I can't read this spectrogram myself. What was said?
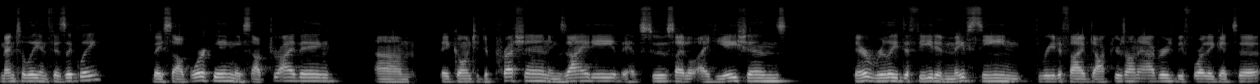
mentally and physically. They stop working, they stop driving, um, they go into depression, anxiety, they have suicidal ideations. They're really defeated, and they've seen three to five doctors on average before they get to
